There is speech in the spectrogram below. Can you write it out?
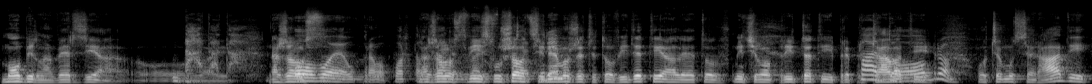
mobilna verzija. Ovaj, da, da, da. Nažalost, Ovo je upravo portal. Nažalost, vi slušalci ne možete to videti, ali eto, mi ćemo pričati i prepričavati pa, o čemu se radi.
